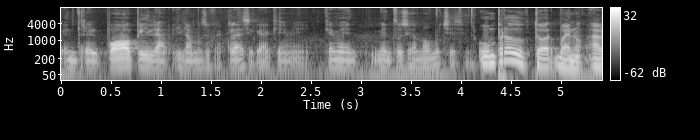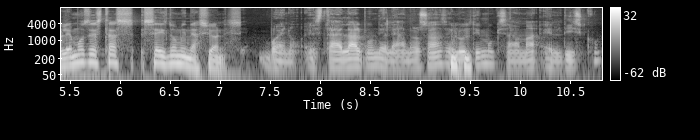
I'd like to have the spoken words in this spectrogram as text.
entre el pop y la, y la música clásica que, me, que me, me entusiasmó muchísimo. Un productor, bueno, hablemos de estas seis nominaciones. Bueno, está el álbum de Alejandro Sanz, el último, que se llama El Disco.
